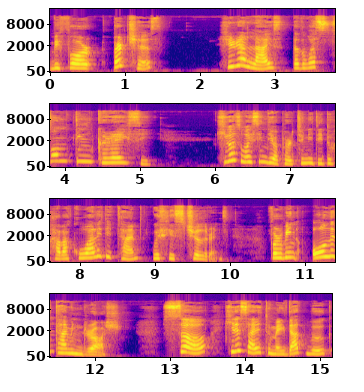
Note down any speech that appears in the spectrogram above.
before purchase, he realized that was something crazy. He was wasting the opportunity to have a quality time with his children, for being all the time in rush. So he decided to make that book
